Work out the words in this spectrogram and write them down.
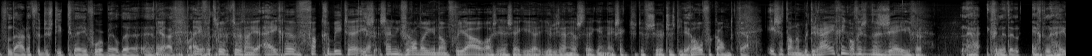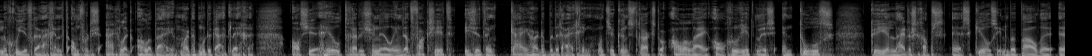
Vandaar dat we dus die twee voorbeelden eh Mhm. Ja. eruit gepakt Even hebben. terug, terug naar je eigen vakgebied. Hè. Is, Ja. Zijn die veranderingen dan voor jou, als, zeker jullie zijn heel sterk in executive search, dus die bovenkant. Is het dan een bedreiging of is het een zegen? Nou, ik vind het een, echt een hele goede vraag. En het antwoord is eigenlijk allebei, maar dat moet ik uitleggen. Als je heel traditioneel in dat vak zit, is het een keiharde bedreiging. Want je kunt straks door allerlei algoritmes en tools... kun je leiderschapsskills in een bepaalde eh,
